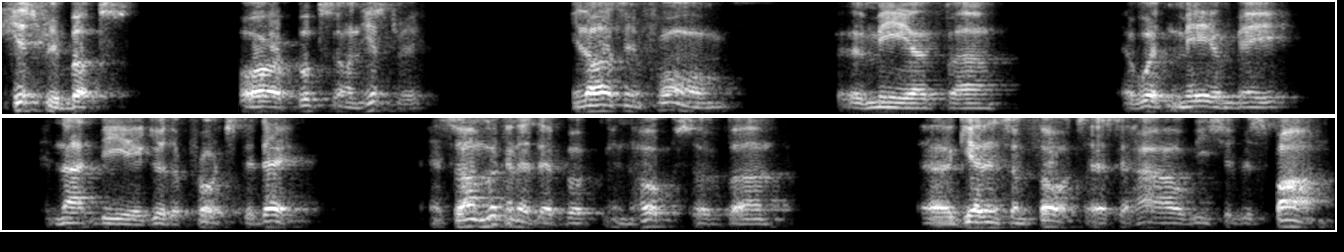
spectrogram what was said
history books or books on history in order to inform uh, me of, um, of what may or may not be a good approach today. And so I'm looking at that book in hopes of um, uh, getting some thoughts as to how we should respond.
